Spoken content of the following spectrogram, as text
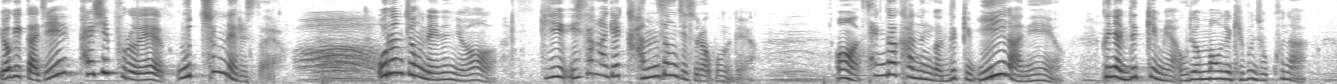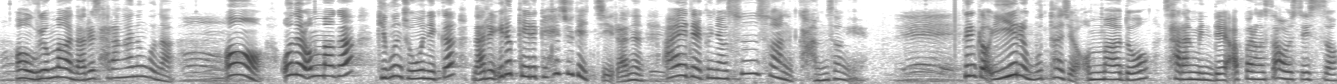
여기까지 80%의 우측 뇌를 써요. 오른쪽 뇌는요, 이, 이상하게 감성 지수라고 보면 돼요. 어, 생각하는 건 느낌, 이해가 아니에요. 그냥 느낌이야. 우리 엄마 오늘 기분 좋구나. 어, 우리 엄마가 나를 사랑하는구나. 어, 오늘 엄마가 기분 좋으니까 나를 이렇게 이렇게 해주겠지라는 아이들 그냥 순수한 감성이에요. 그러니까 이해를 못하죠. 엄마도 사람인데 아빠랑 싸울 수 있어.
